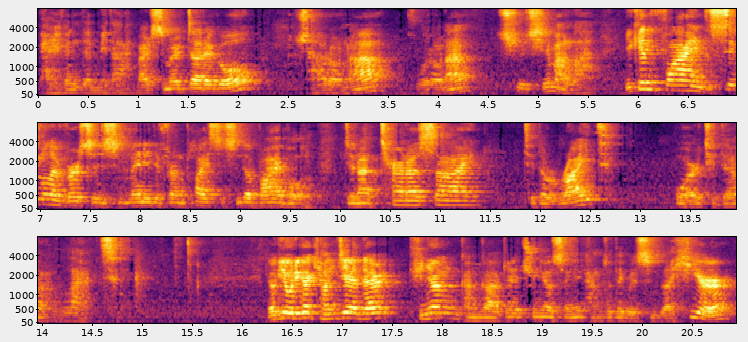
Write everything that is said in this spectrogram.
발견됩니다. 말씀을 따르고 좌로나 우로나 치우치지 말라. You can find similar verses many different places in the Bible. Do not turn aside to the right or to the left. 여기 우리가 견지해야 될 균형 감각의 중요성이 강조되고 있습니다. Here,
